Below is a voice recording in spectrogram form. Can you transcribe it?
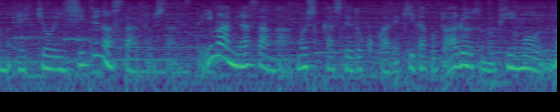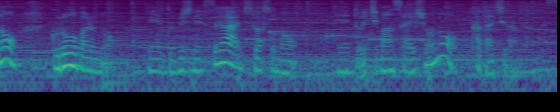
その越境 EC というのはスタートしたんです今皆さんがもしかしてどこかで聞いたことあるその T モールのグローバルのえーと、ビジネスが実はその、えーと、一番最初の形だったんです。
